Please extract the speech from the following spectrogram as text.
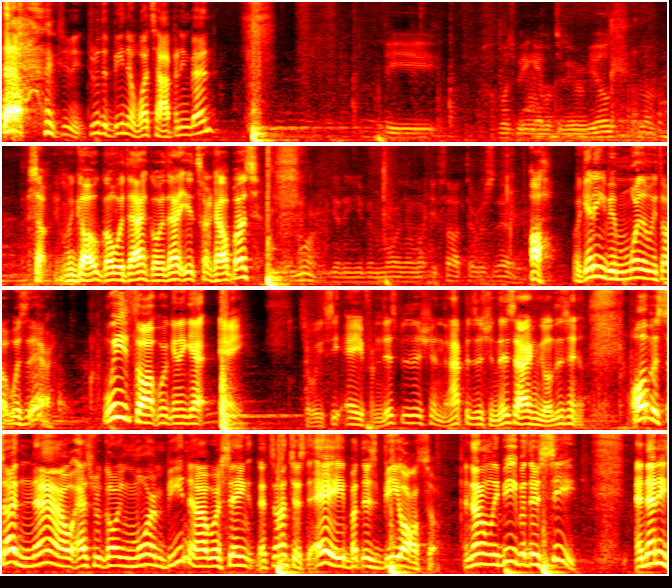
excuse me, through the bina, what's happening, Ben? The was being able to be revealed. I don't know. So we go, go with that, go with that. Yitzchak, help us. Even More, getting even more than what you thought there was there. Oh, we're getting even more than we thought was there. We thought we are going to get A. So we see A from this position, that position, this angle, this angle. All of a sudden now, as we're going more in Bina, we're saying that's not just A, but there's B also. And not only B, but there's C. And then he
